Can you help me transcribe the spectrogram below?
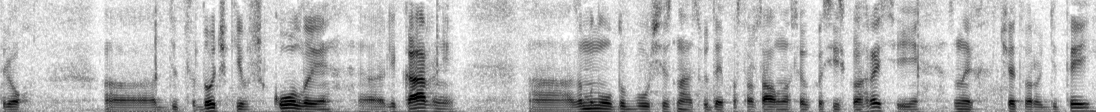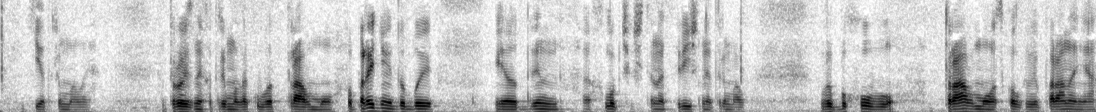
трьох е, дитсадочків, школи, лікарні. За минулу добу 16 людей постраждало внаслідок російської агресії. З них четверо дітей, які отримали троє з них отримали травму попередньої доби. І один хлопчик 14-річний отримав вибухову травму, осколкові поранення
